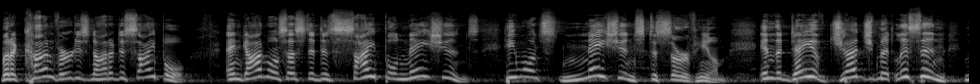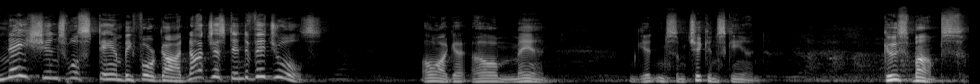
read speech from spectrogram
But a convert is not a disciple. And God wants us to disciple nations. He wants nations to serve Him. In the day of judgment, listen, nations will stand before God, not just individuals. Oh, I got, oh man, I'm getting some chicken skin. Goosebumps.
